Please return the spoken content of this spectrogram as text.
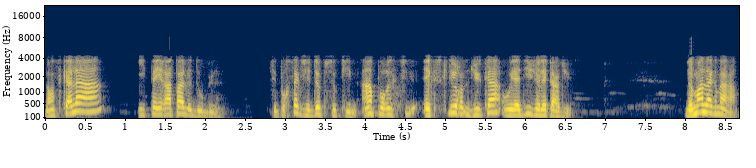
dans ce cas-là, il ne payera pas le double. C'est pour ça que j'ai deux psukim. Un pour exclure du cas où il a dit je l'ai perdu. Demande la Gemara.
